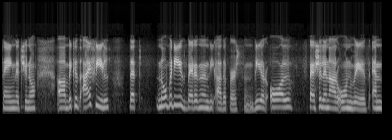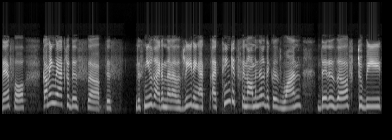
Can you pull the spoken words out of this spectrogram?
saying that, you know, uh, because I feel that nobody is better than the other person. We are all special in our own ways. And therefore, coming back to this, uh, this this news item that I was reading, I, I think it's phenomenal because one, they deserve to be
